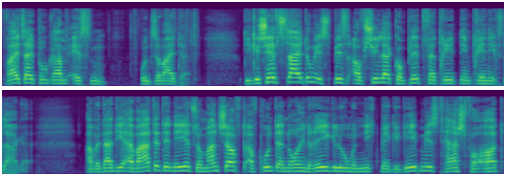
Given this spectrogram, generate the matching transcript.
Freizeitprogramm, Essen und so weiter. Die Geschäftsleitung ist bis auf Schiller komplett vertreten im Trainingslager. Aber da die erwartete Nähe zur Mannschaft aufgrund der neuen Regelungen nicht mehr gegeben ist, herrscht vor Ort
